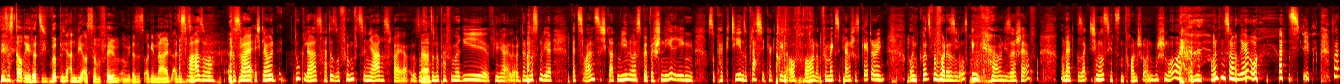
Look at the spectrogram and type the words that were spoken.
diese Story hört sich wirklich an wie aus so einem Film irgendwie. Das ist original. Also Es war so. Das war, ich glaube, Douglas hatte so 15 Jahresfeier oder so, Ja. so eine Parfümerie-Filiale. Und dann mussten wir bei 20 Grad minus, bei, bei Schneeregen, so Kakteen, so Plastikkakteen aufbauen für mexikanisches Catering. Und kurz bevor das losging, kam dieser Chef und hat gesagt, ich muss jetzt ein Poncho und ein Schnurrbart und, und ein Sombrero. Das war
